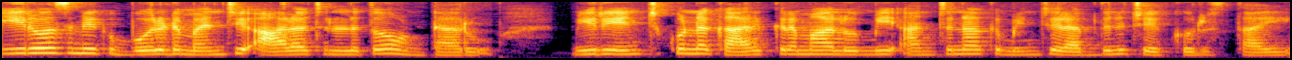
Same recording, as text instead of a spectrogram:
ఈరోజు మీకు బోలెడు మంచి ఆలోచనలతో ఉంటారు. మీరు ఎంచుకున్న కార్యక్రమాలు మీ అంచనాకు మించి లబ్ధిని చేకూరుస్తాయి.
